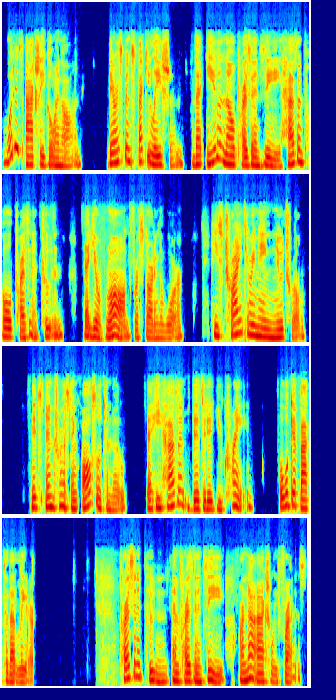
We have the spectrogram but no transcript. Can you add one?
what is actually going on? There has been speculation that even though President Xi hasn't told President Putin that you're wrong for starting the war, he's trying to remain neutral it's interesting also to note that he hasn't visited Ukraine, but we'll get back to that later. President Putin and President Xi are not actually friends.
